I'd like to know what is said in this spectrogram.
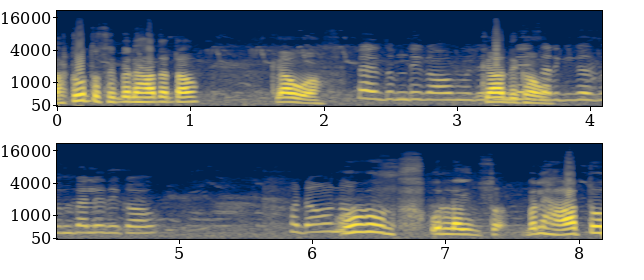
हटो तो से पहले हाथ हटाओ। क्या हुआ? पहले तुम दिखाओ मुझे क्या दिखाऊँ? सर की कसम पहले दिखाओ। हटाओ ना। ओ, लग, पहले हाथ तो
